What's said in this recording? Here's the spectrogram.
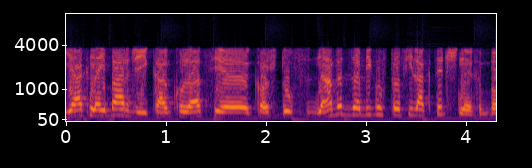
Jak najbardziej kalkulacje kosztów nawet zabiegów profilaktycznych, bo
